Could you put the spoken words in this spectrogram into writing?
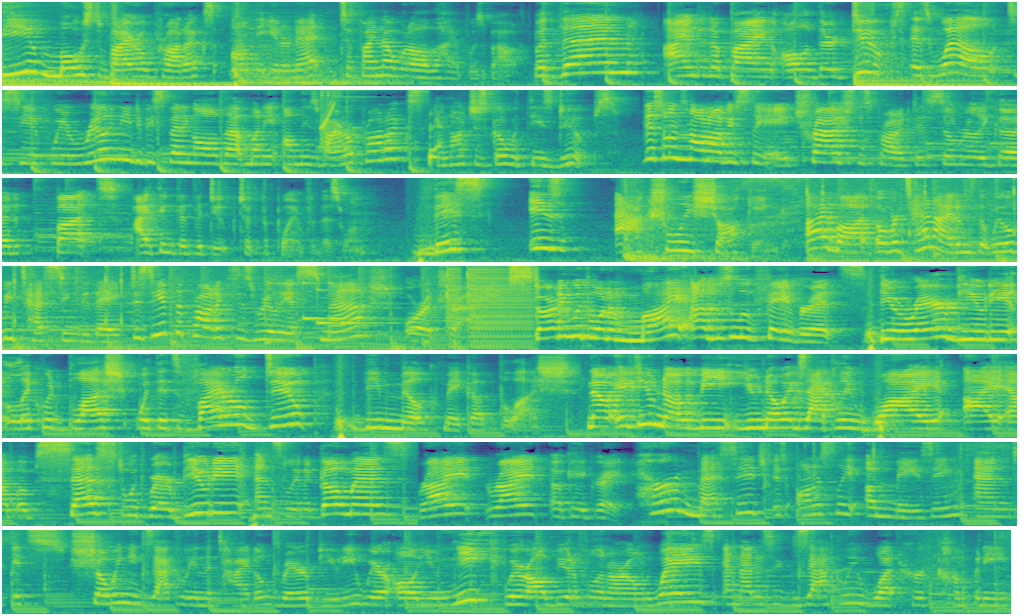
the most viral products on the internet to find out what all the hype was about. But then I ended up buying all of their dupes as well to see if we really need to be spending all of that money on these viral products and not just go with these dupes. This one's not obviously a trash, this product is still really good, but I think that the dupe took the point for this one. This is actually shocking. I bought over 10 items that we will be testing today to see if the product is really a smash or a trash. Starting with one of my absolute favorites, the Rare Beauty Liquid Blush with its viral dupe, the Milk Makeup Blush. Now, if you know me, you know exactly why I am obsessed with Rare Beauty and Selena Gomez, right? Right? Okay, great. Her message is honestly amazing and it's showing exactly in the title, Rare Beauty. We're all unique, we're all beautiful in our own ways, and that is exactly what her company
